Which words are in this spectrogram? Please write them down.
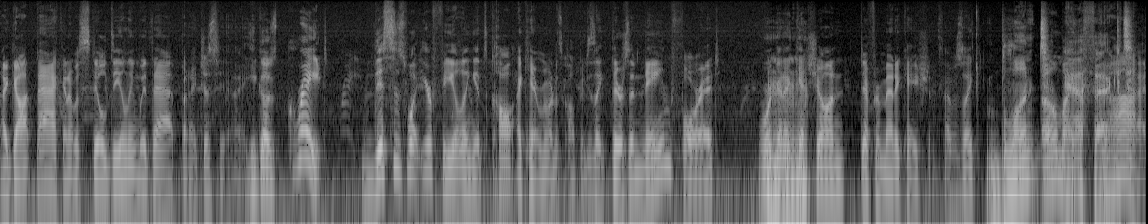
I got back, and I was still dealing with that. But I just he goes, "Great, this is what you're feeling. It's called I can't remember what it's called, but he's like, there's a name for it. We're gonna get you on different medications." I was like, Blunt "Oh my affect. god."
